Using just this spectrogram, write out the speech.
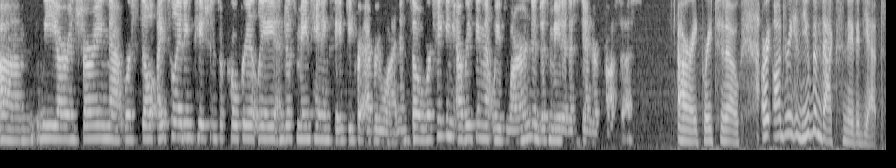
Um, we are ensuring that we're still isolating patients appropriately and just maintaining safety for everyone. And so we're taking everything that we've learned and just made it a standard process. All right, great to know. All right, Audrey, have you been vaccinated yet?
